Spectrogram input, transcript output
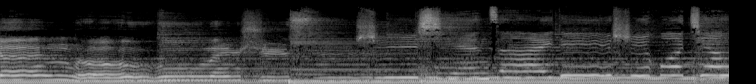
生哦，无论是死。是现在的是或将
